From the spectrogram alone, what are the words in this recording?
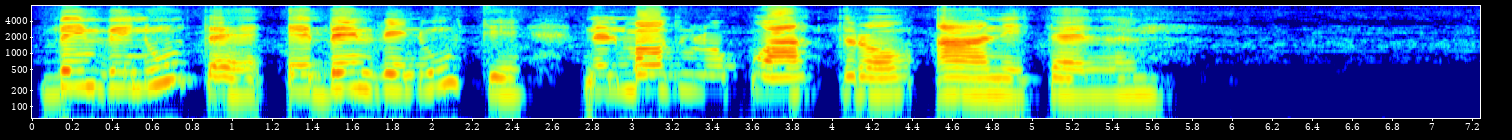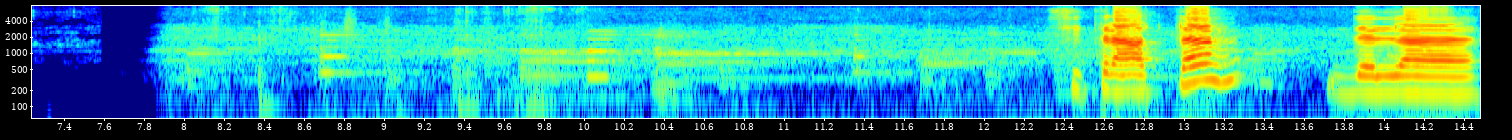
Benvenute e benvenuti nel modulo 4 Anitel. Si tratta del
